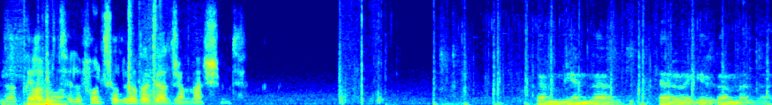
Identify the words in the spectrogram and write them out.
Bir dakika abi telefon çalıyor da geleceğim ben şimdi. Ben diyenler gittiler ve geri dönmediler.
